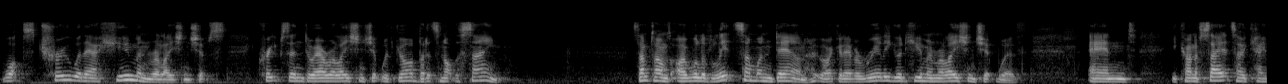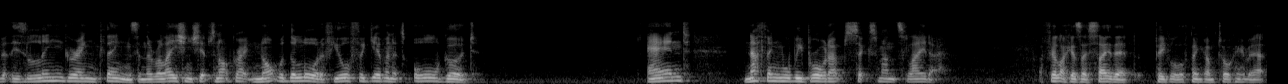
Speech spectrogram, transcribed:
what's true with our human relationships creeps into our relationship with God, but it's not the same. Sometimes I will have let someone down who I could have a really good human relationship with, and you kind of say it's okay, but there's lingering things, and the relationship's not great. Not with the Lord. If you're forgiven, it's all good and nothing will be brought up six months later. I feel like as I say that, people will think I'm talking about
